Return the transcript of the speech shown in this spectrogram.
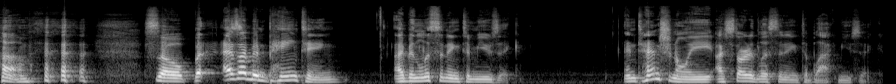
Um, so, but as I've been painting, I've been listening to music. Intentionally, I started listening to black music.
